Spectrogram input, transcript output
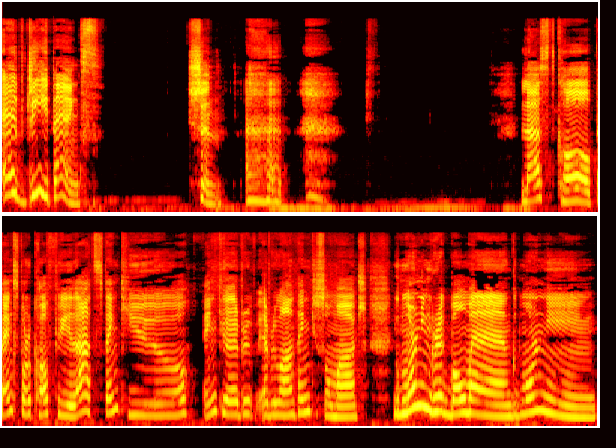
FG, thanks. Shin. Last call. Thanks for coffee. Lads, thank you. Thank you, every, everyone. Thank you so much. Good morning, Greg Bowman. Good morning.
